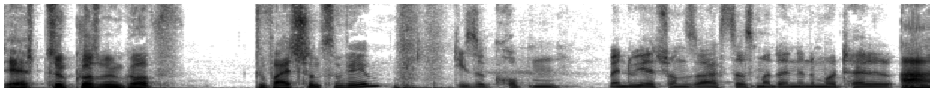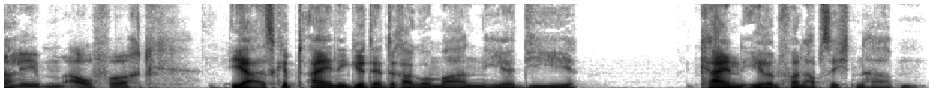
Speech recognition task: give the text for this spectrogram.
Er zuckt kurz mit dem Kopf. Du weißt schon zu wem? Diese Gruppen, wenn du jetzt schon sagst, dass man dann in einem Hotel Ah. ohne Leben aufwacht. Ja, es gibt einige der Dragomanen hier, die keinen ehrenvollen Absichten haben.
